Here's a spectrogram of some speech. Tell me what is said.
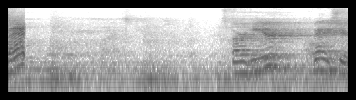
Bad. Start here, finish here.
